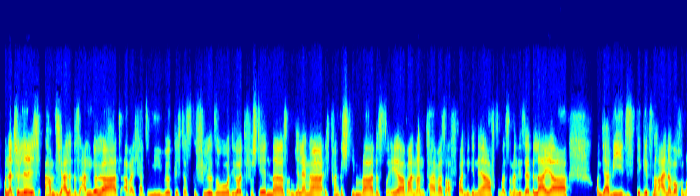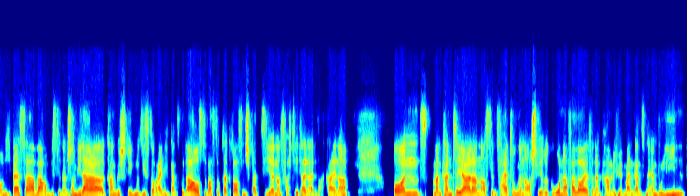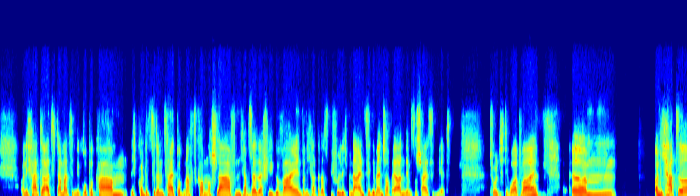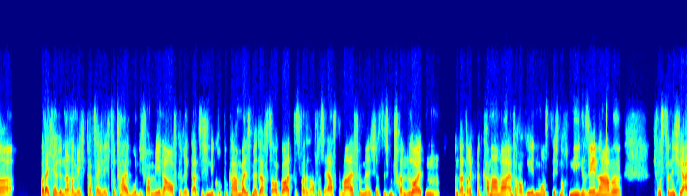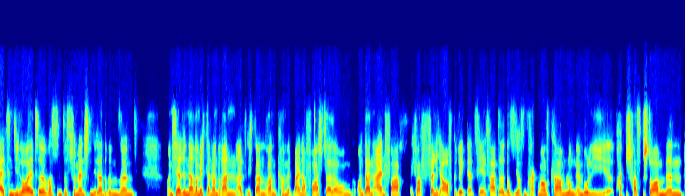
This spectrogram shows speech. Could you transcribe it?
Und natürlich haben sich alle das angehört, aber ich hatte nie wirklich das Gefühl, so die Leute verstehen das. Und je länger ich krankgeschrieben war, desto eher waren dann teilweise auch Freunde genervt, weil es immer dieselbe Leier. Und ja, wie, das, dir geht's nach einer Woche noch nicht besser? Warum bist du dann schon wieder krankgeschrieben? Du siehst doch eigentlich ganz gut aus. Du warst doch gerade draußen spazieren. Das versteht halt einfach keiner. Und man kannte ja dann aus den Zeitungen auch schwere Corona-Verläufe. Dann kam ich mit meinen ganzen Embolien. Und ich hatte, als ich damals in die Gruppe kam, ich konnte zu dem Zeitpunkt nachts kaum noch schlafen. Ich habe sehr, sehr viel geweint und ich hatte das Gefühl, ich bin der einzige Mensch auf Erden, dem es so scheiße geht. Entschuldigt die Wortwahl. Ähm, und ich hatte oder ich erinnere mich tatsächlich total gut. Ich war mega aufgeregt, als ich in die Gruppe kam, weil ich mir dachte, oh Gott, das war das auch das erste Mal für mich, dass ich mit fremden Leuten und dann direkt mit Kamera einfach auch reden muss, die ich noch nie gesehen habe. Ich wusste nicht, wie alt sind die Leute, was sind das für Menschen, die da drin sind. Und ich erinnere mich dann dran, als ich dann dran kam mit meiner Vorstellung und dann einfach, ich war völlig aufgeregt, erzählt hatte, dass ich aus dem Krankenhaus kam, Lungenembolie, praktisch fast gestorben bin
